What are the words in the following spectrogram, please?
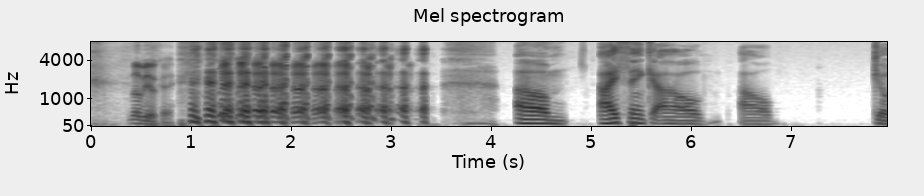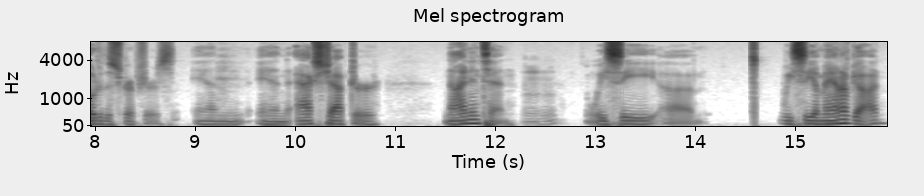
They'll be okay. Um, I think I'll I'll go to the scriptures in in Acts chapter nine and 10 We see um, we see a man of God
